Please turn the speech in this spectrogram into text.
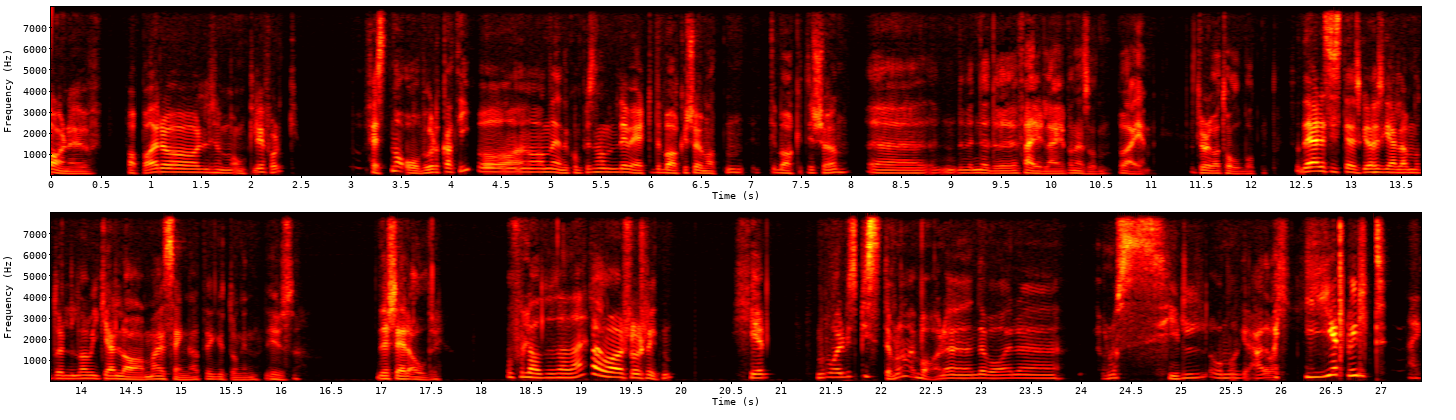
barnepappaer og liksom ordentlige folk. Festen var over klokka ti, og den ene kompisen han leverte tilbake sjømatten tilbake til sjøen øh, nede ved ferjeleiet på Nesodden på vei hjem. Jeg tror det var Tollbåten. Så Det er det siste jeg husker. Jeg husker jeg la, måtte, la, ikke jeg la meg i senga til guttungen i huset. Det skjer aldri. Hvorfor la du deg der? Jeg var så sliten. Helt Hva var det vi spiste for noe? Var det, det, var, eh, det var noe sild og noe greier. Det var helt vilt! Nei,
